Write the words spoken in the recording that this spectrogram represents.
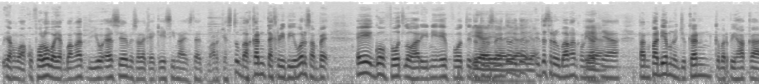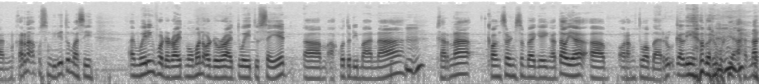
yang aku follow banyak banget di US ya misalnya kayak Casey Neistat Marquez tuh bahkan tech reviewer sampai eh gue vote lo hari ini eh vote itu Iya, terus iya, itu iya, itu iya. itu seru banget ngelihatnya tanpa dia menunjukkan keberpihakan karena aku sendiri tuh masih I'm waiting for the right moment or the right way to say it Um, aku tuh di mana karena concern sebagai nggak tahu ya uh, orang tua baru kali ya baru punya anak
